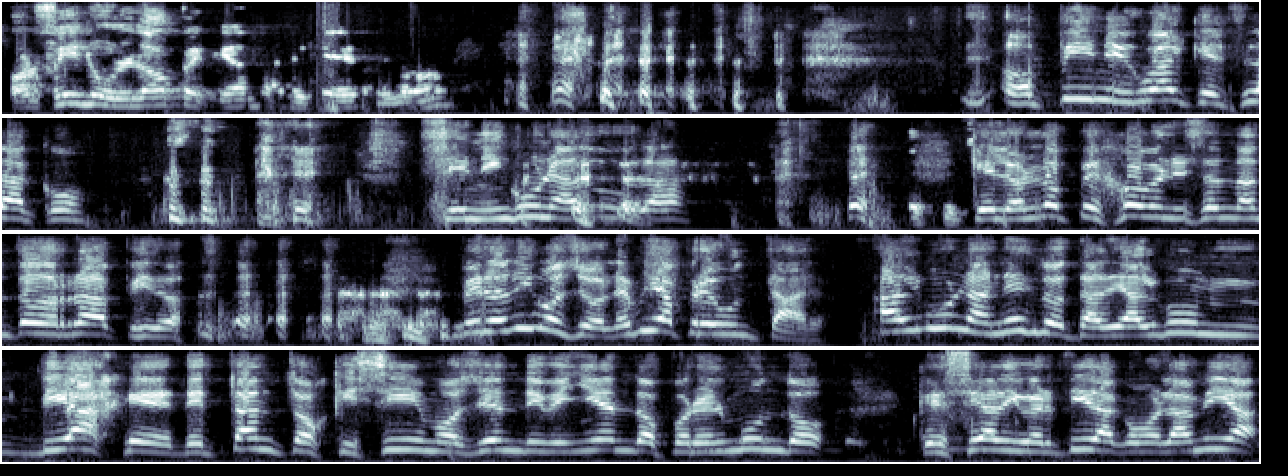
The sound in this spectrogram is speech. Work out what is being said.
por fin un López que anda ligero, ¿no? Opino igual que el flaco, sin ninguna duda, que los López jóvenes andan todos rápidos. Pero digo yo, les voy a preguntar, ¿alguna anécdota de algún viaje de tantos que hicimos yendo y viniendo por el mundo que sea divertida como la mía,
